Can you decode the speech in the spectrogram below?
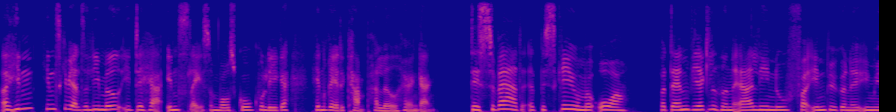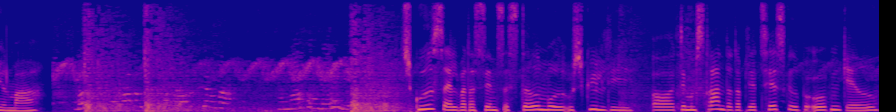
Og hende, hende skal vi altså lige møde i det her indslag, som vores gode kollega Henriette Kamp har lavet her engang. Det er svært at beskrive med ord, hvordan virkeligheden er lige nu for indbyggerne i Myanmar. Skudsalver, der sendes afsted mod uskyldige, og demonstranter, der bliver tæsket på åben gade.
